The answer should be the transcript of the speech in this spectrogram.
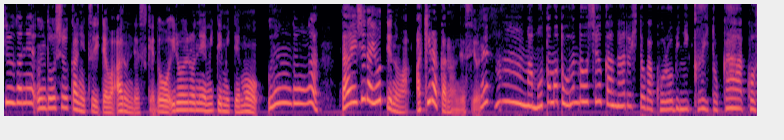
究がね、運動習慣についてはあるんですけど、いろいろね、見てみても、運動が大事だよっていうのは明らかなんですよね。うん、まあ、もともと運動習慣のある人が転びにくいとか、骨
